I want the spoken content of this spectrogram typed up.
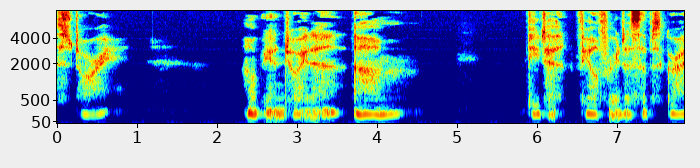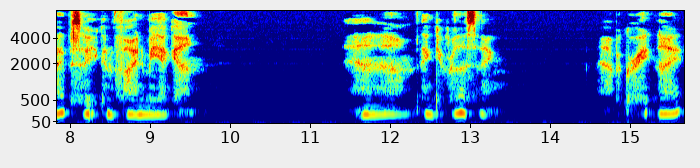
story. Hope you enjoyed it. Um, if you did, feel free to subscribe so you can find me again. And um, thank you for listening. Have a great night.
